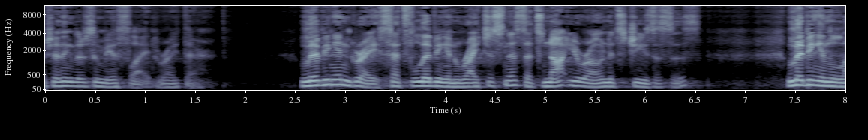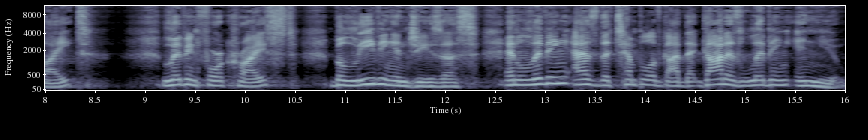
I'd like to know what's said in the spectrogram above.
which I think there's going to be a slide right there. Living in grace, that's living in righteousness. That's not your own, it's Jesus's. Living in light, living for Christ, believing in Jesus, and living as the temple of God, that God is living in you.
